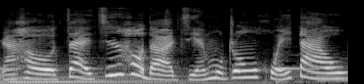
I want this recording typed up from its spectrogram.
然后在今后的节目中回答哦。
